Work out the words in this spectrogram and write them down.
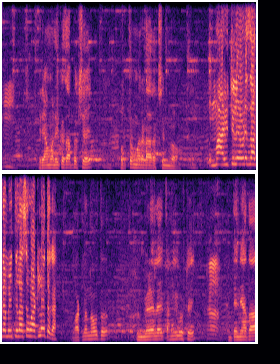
हम्म. तरी आम्हाला एकच अपेक्षा आहे फक्त मराठा आरक्षण मिळावं. पण महायुतीला एवढ्या जागा मिळतील असं वाटलं होतं का? वाटलं नव्हतं पण मिळायला एक चांगली गोष्ट आहे. पण त्यांनी आता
